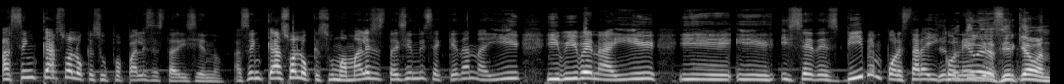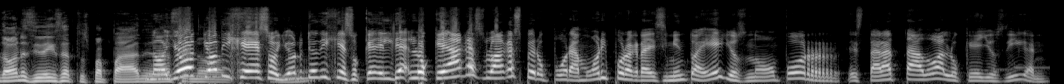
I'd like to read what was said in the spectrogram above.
hacen caso a lo que su papá les está diciendo? Hacen caso a lo que su mamá les está diciendo y se quedan ahí y viven ahí y, y- y se desviven por estar ahí con no quiere ellos. decir que abandones y dejes a tus papás. No, yo, yo dije eso, yo, yo dije eso, que el día, lo que hagas, lo hagas, pero por amor y por agradecimiento a ellos, no por estar atado a lo que ellos digan.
